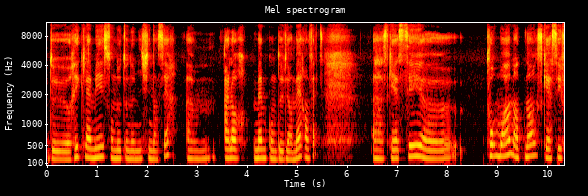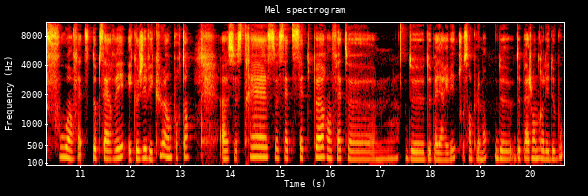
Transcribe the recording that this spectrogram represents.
de réclamer son autonomie financière, euh, alors même qu'on devient mère en fait. Euh, ce qui est assez pour moi maintenant, ce qui est assez fou en fait d'observer et que j'ai vécu hein, pourtant, euh, ce stress, cette, cette, peur en fait euh, de ne pas y arriver tout simplement, de ne pas joindre les deux bouts.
